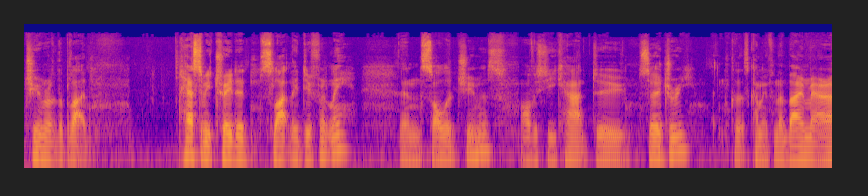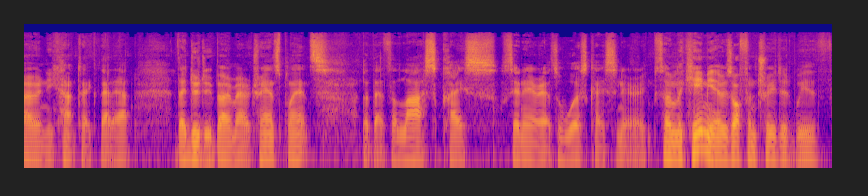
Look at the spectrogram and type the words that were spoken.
tumour of the blood. It has to be treated slightly differently than solid tumours. Obviously, you can't do surgery because it's coming from the bone marrow and you can't take that out. They do do bone marrow transplants, but that's a last case scenario, it's a worst case scenario. So, leukemia is often treated with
